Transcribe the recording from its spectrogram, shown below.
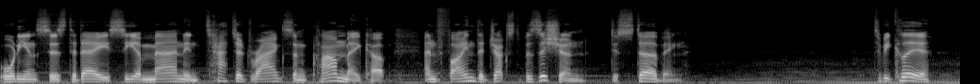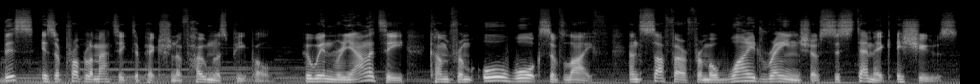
Audiences today see a man in tattered rags and clown makeup and find the juxtaposition disturbing. To be clear, this is a problematic depiction of homeless people, who in reality come from all walks of life and suffer from a wide range of systemic issues.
